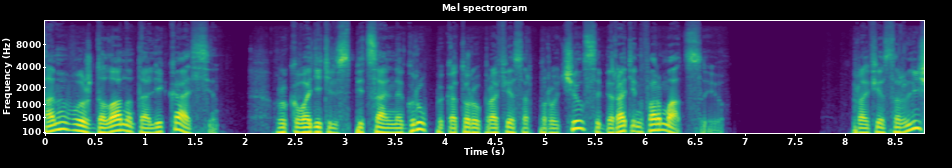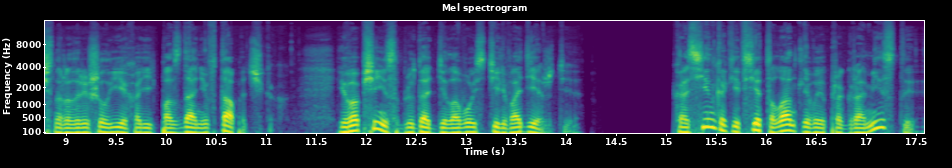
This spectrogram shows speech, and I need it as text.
там его ждала Наталья Кассин, руководитель специальной группы, которую профессор поручил собирать информацию. Профессор лично разрешил ей ходить по зданию в тапочках и вообще не соблюдать деловой стиль в одежде. Кассин, как и все талантливые программисты,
